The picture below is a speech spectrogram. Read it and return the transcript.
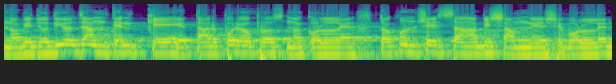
নবী যদিও জানতেন কে, তারপরেও প্রশ্ন করলেন। তখন সেই সাহাবী সামনে এসে বললেন,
